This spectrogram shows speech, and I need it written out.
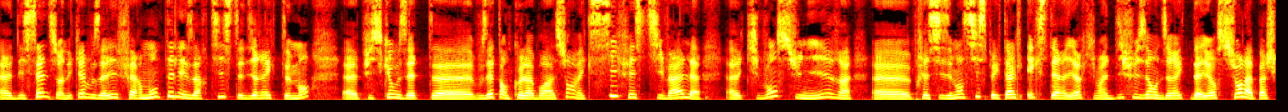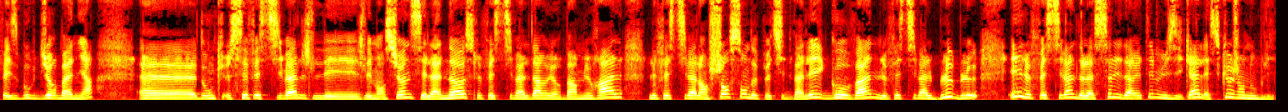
euh, des scènes sur lesquelles vous allez faire monter les artistes directement, euh, puisque vous êtes, euh, vous êtes en collaboration avec six festivals qui vont s'unir, précisément six spectacles extérieurs qui vont être diffusés en direct d'ailleurs sur la page Facebook d'Urbania. donc ces festivals, je les, je les mentionne, c'est la Noce, le festival d'art urbain mural, le festival en chansons de Petite Vallée, Govan, le festival Bleu Bleu et le festival de la solidarité musicale. Est-ce que j'en oublie?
